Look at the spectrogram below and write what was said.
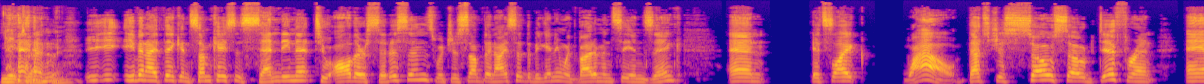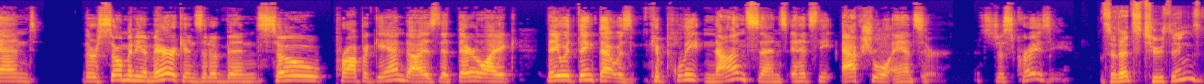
Yeah, exactly. And even I think in some cases sending it to all their citizens, which is something I said at the beginning with vitamin C and zinc. And it's like, wow, that's just so, so different. And there's so many Americans that have been so propagandized that they're like, they would think that was complete nonsense and it's the actual answer. It's just crazy. So that's two things.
